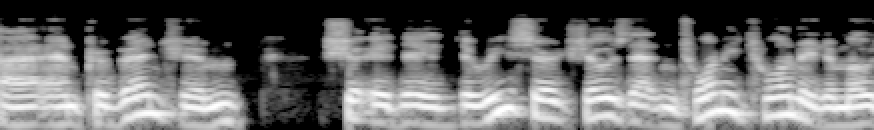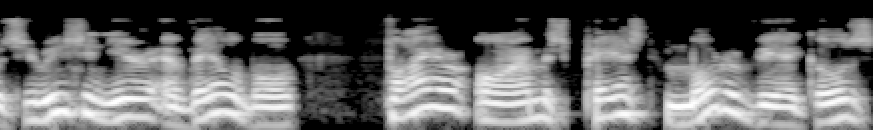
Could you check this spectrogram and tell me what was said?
uh, and Prevention. The, the research shows that in 2020, the most recent year available, firearms passed motor vehicles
